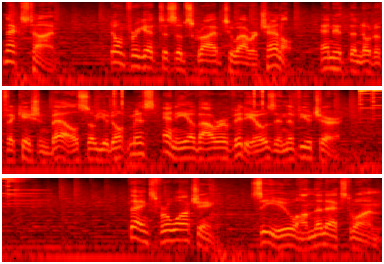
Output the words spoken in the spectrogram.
next time. Don't forget to subscribe to our channel and hit the notification bell so you don't miss any of our videos in the future. Thanks for watching. See you on the next one.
